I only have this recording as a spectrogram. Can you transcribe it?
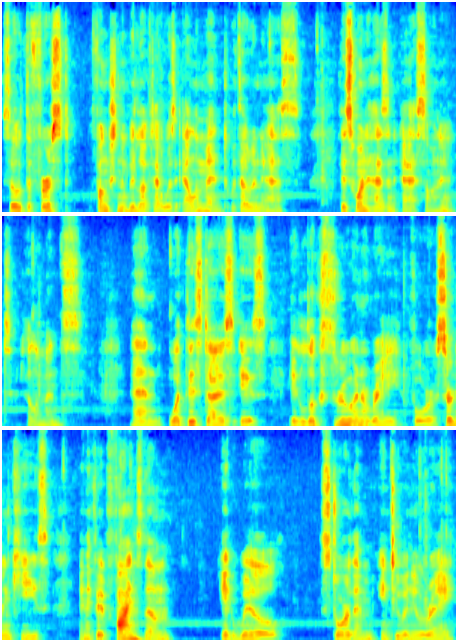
So the first function that we looked at was element without an s. This one has an s on it, elements. And what this does is it looks through an array for certain keys and if it finds them it will store them into a new array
